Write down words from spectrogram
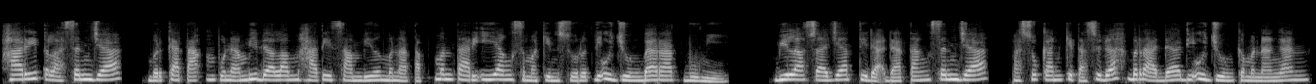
Hari telah senja, berkata Empu Nambi dalam hati sambil menatap mentari yang semakin surut di ujung barat bumi. Bila saja tidak datang senja, pasukan kita sudah berada di ujung kemenangan,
